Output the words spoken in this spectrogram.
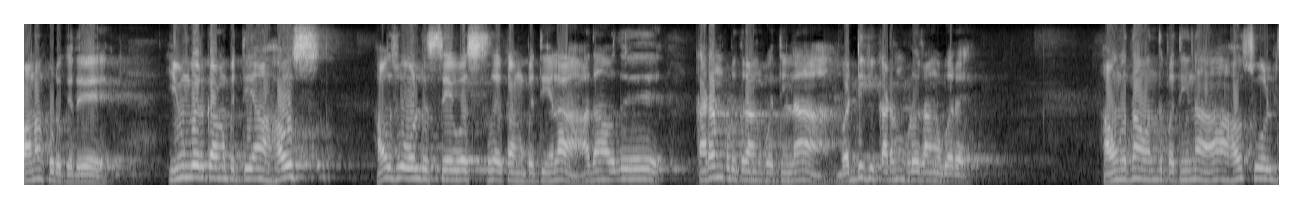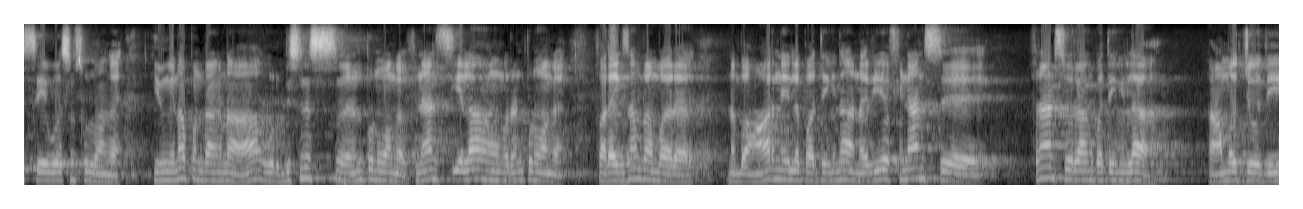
பணம் கொடுக்குது. இவங்க இருக்காங்க பற்றியா ஹவுஸ் ஹவுஸ் ஹோல்டு சேவர்ஸ் இருக்காங்க பார்த்தீங்களா அதாவது கடன் கொடுக்குறாங்க பார்த்தீங்களா வட்டிக்கு கடன் கொடுக்குறாங்க பாரு. அவங்க தான் வந்து பார்த்திங்கன்னா ஹவுஸ் ஹோல்டு சேவர்ஸ்னு சொல்லுவாங்க. இவங்க என்ன பண்ணுறாங்கன்னா ஒரு பிஸ்னஸ் ரன் பண்ணுவாங்க. ஃபினான்சியலாக அவங்க ரன் பண்ணுவாங்க. ஃபார் எக்ஸாம்பிள் நம்ம நம்ம ஆர்னியில் பார்த்தீங்கன்னா நிறைய ஃபினான்ஸு ஃபினான்ஸ் வராங்க பார்த்தீங்களா அமர் ஜோதி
